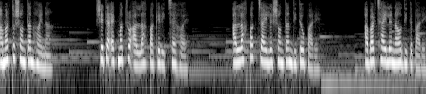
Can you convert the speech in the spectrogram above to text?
আমার তো সন্তান হয় না। সেটা একমাত্র আল্লাহ পাকের ইচ্ছায় হয়। আল্লাহ পাক চাইলে সন্তান দিতেও পারে, আবার চাইলে নাও দিতে পারে।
